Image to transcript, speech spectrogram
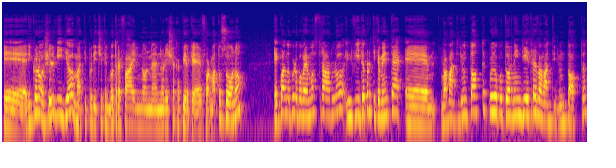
riconosce il video ma tipo dice che due o tre file non, non riesce a capire che formato sono e quando poi dopo vai a mostrarlo il video praticamente è, va avanti di un tot poi dopo torna indietro e va avanti di un tot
